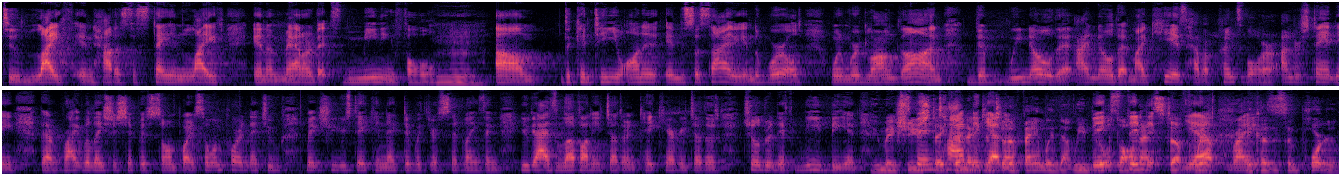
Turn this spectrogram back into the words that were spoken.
to life and how to sustain life in a manner that's meaningful. Um, to continue on in, in the society in the world. When we're long gone, the, we know that I know that my kids have a principle or understanding that right relationship is so important. So important that you make sure you stay connected with your siblings and you guys love on each other and take care of each other's children if need be. And You make sure you stay connected together. to the family that we built all that stuff Yep, with. right. Because it's important.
